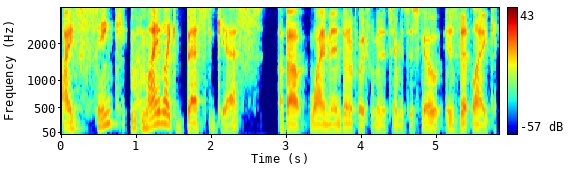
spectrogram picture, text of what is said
i think my, my like best guess about why men don't approach women in san francisco is that like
